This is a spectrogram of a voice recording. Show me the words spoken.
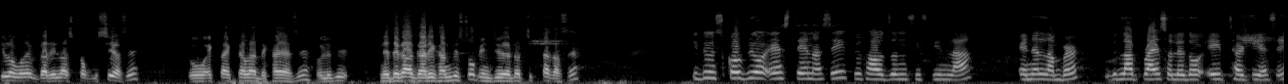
কিলো গাড়ী ষ্টক বেছি আছে তো একটা একটা লা দেখাই আছে হ'লে বি নেদেখা গাড়ীখন বি চব ইণ্টেৰিয়ৰটো ঠিক ঠাক আছে। এইটো স্কৰ্পিঅ' এছ টেন আছে টু থাউজেণ্ড ফিফটিন লা এন এল নাম্বাৰ এইটো লা প্ৰাইচ হ'লেতো এইট থাৰ্টি আছে।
